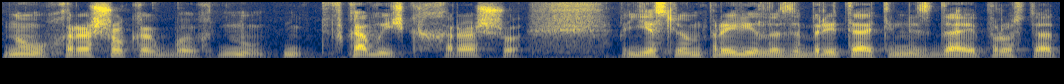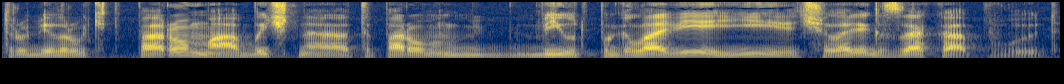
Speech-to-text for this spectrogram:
Ну, хорошо, как бы, ну, в кавычках хорошо, если он проявил изобретательность, да, и просто отрубил руки топором, а обычно топором бьют по голове, и человек закапывают.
